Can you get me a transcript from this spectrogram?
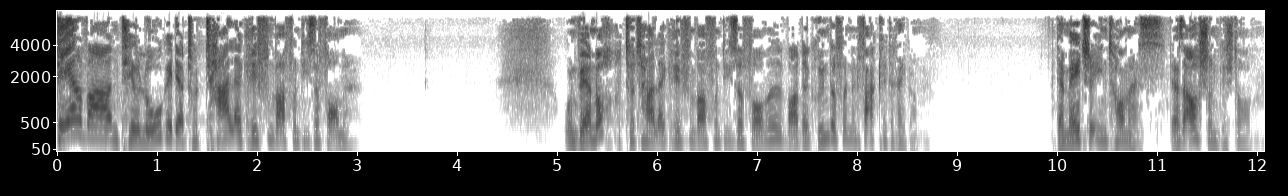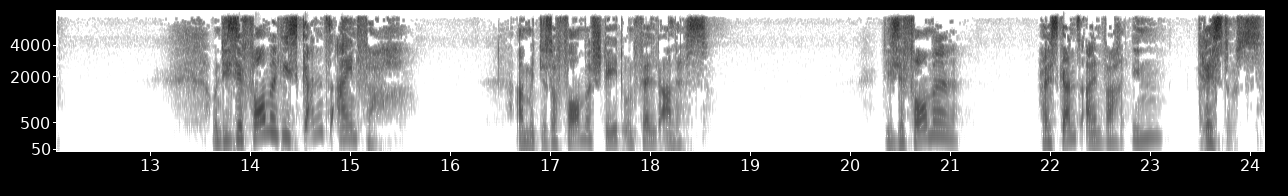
Der war ein Theologe, der total ergriffen war von dieser Formel. Und wer noch total ergriffen war von dieser Formel, war der Gründer von den Fackelträgern. Der Major Ian Thomas. Der ist auch schon gestorben. Und diese Formel, die ist ganz einfach. Aber mit dieser Formel steht und fällt alles. Diese Formel heißt ganz einfach in Christus.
